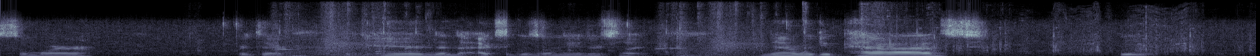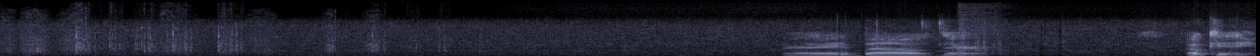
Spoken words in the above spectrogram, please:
somewhere right there. And then the exit goes on the other side. Now we do pads. Ooh. Right about there. Okay.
